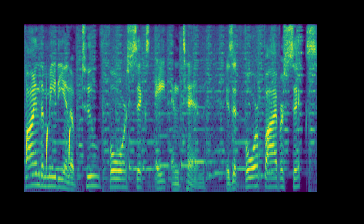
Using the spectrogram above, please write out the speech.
Find the median of 2, 4, 6, 8, and 10. Is it 4, 5, or 6?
